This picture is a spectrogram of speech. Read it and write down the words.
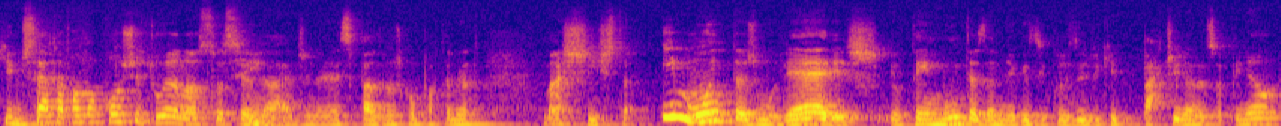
que de certa forma constitui a nossa sociedade, né, esse padrão de comportamento machista. E muitas mulheres, eu tenho muitas amigas inclusive que partilham dessa opinião,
